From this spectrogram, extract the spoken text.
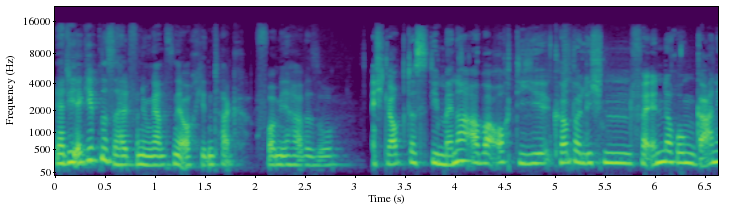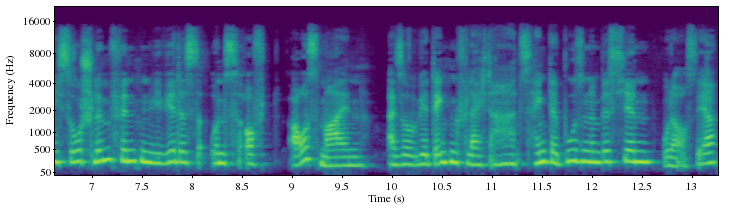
ja, die Ergebnisse halt von dem Ganzen ja auch jeden Tag vor mir habe, so. Ich glaube, dass die Männer aber auch die körperlichen Veränderungen gar nicht so schlimm finden, wie wir das uns oft ausmalen. Also wir denken vielleicht, ah, jetzt hängt der Busen ein bisschen oder auch sehr.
